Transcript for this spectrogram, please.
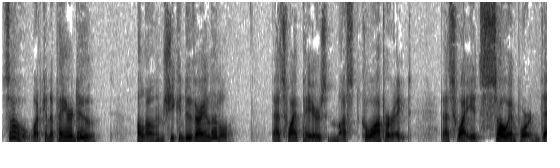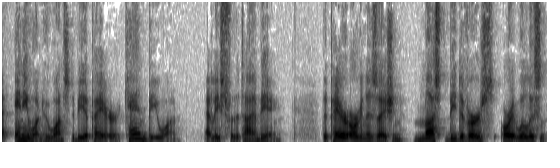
So what can a payer do? Alone, she can do very little. That's why payers must cooperate. That's why it's so important that anyone who wants to be a payer can be one, at least for the time being. The payer organization must be diverse or it will listen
